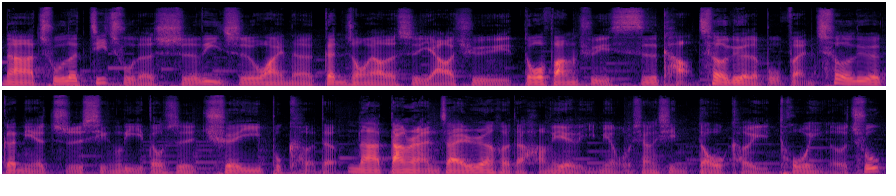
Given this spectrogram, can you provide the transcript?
那除了基础的实力之外呢，更重要的是也要去多方去思考策略的部分，策略跟你的执行力都是缺一不可的。那当然，在任何的行业里面，我相信都可以脱颖而出。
